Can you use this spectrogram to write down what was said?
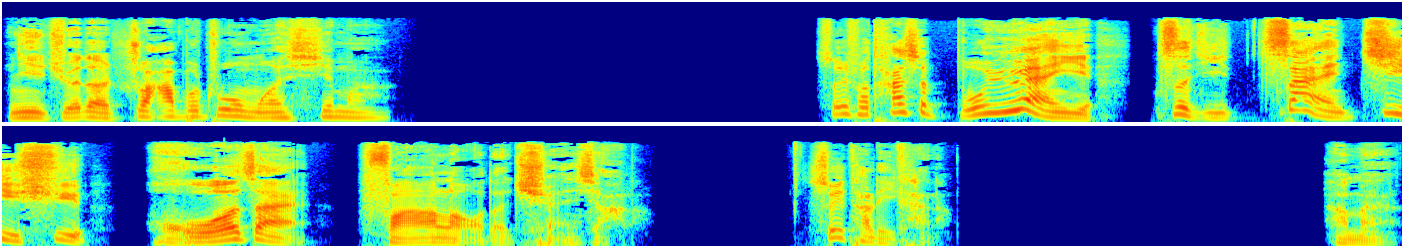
你觉得抓不住摩西吗？所以说他是不愿意自己再继续活在法老的权下了，所以他离开了。他们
